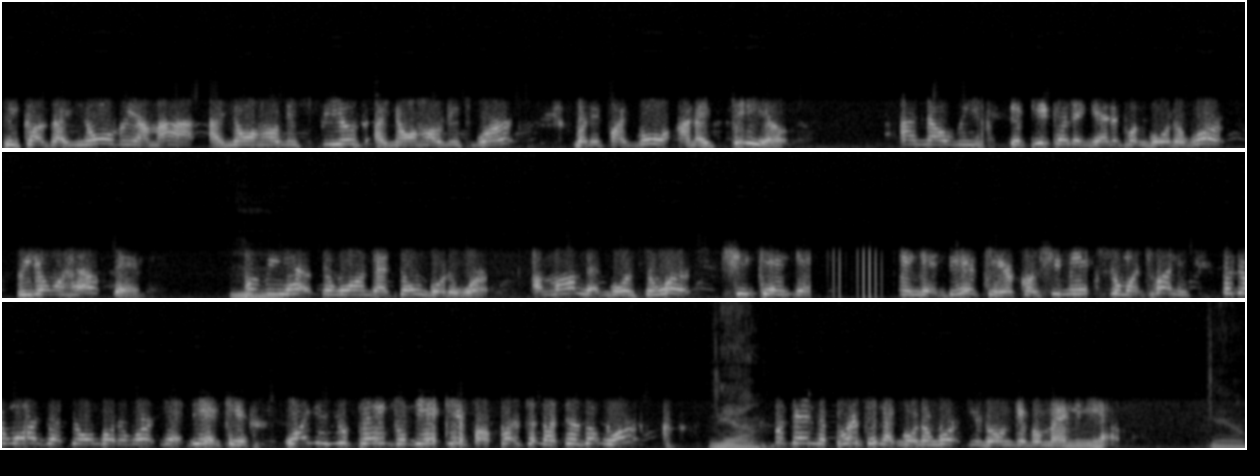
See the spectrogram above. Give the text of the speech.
because I know where I'm at. I know how this feels. I know how this works. But if I go and I fail, and now we, the people that get up and go to work, we don't help them. But we mm-hmm. help the one that don't go to work. A mom that goes to work, she can't get and get daycare because she makes so much money. But the ones that don't go to work get daycare. Why are you paying for daycare for a person that doesn't work? Yeah. But then the person that go to work, you don't give them any help. Yeah.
